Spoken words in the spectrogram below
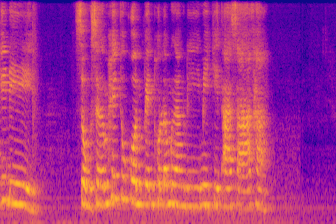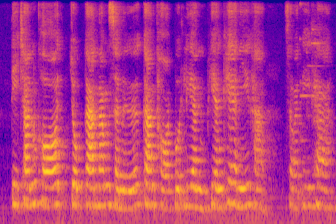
ที่ดี ส่งเสริมให้ทุกคนเป็นพลเมืองดีมีจิตอาสาค่ะ ดิฉันขอจบการนำเสนอการถอดบทเรียนเพียงแค่นี้ค่ะ สวัสดีค่ะ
